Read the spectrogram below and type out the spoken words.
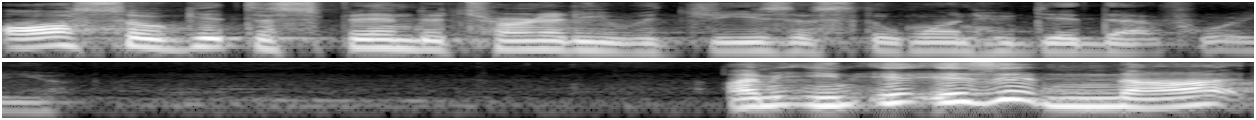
also get to spend eternity with Jesus, the one who did that for you? I mean, is it not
